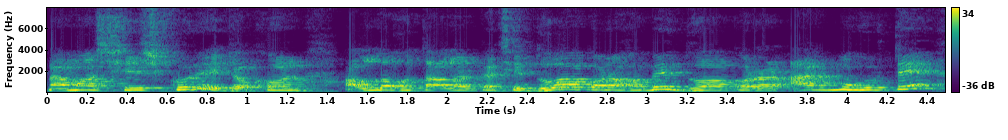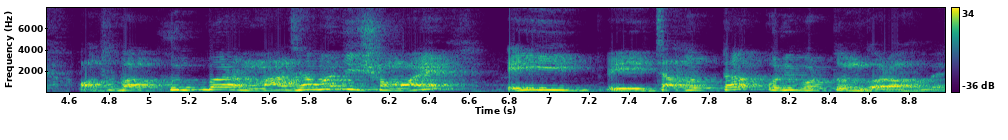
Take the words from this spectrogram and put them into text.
নামাজ শেষ করে যখন আল্লাহ তাআলার কাছে দোয়া করা হবে, দোয়া করার আগ মুহূর্তে অথবা খুতবার মাঝামাঝি সময় এই এই চাদরটা পরিবর্তন করা হবে।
